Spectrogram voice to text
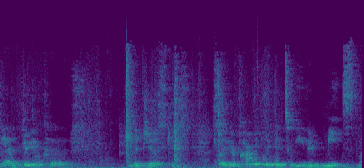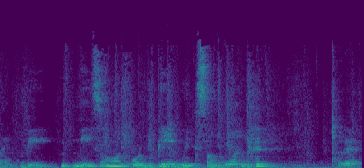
yeah, the three of cups, the justice. So you're karmically meant to either meet, like be meet someone or be with someone. okay.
